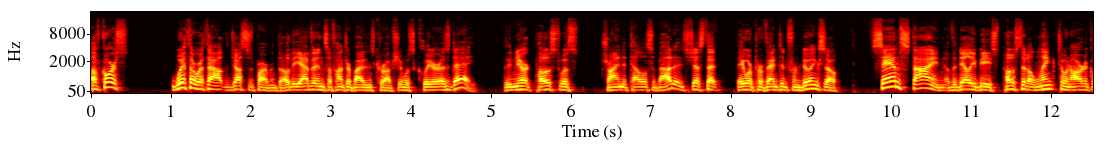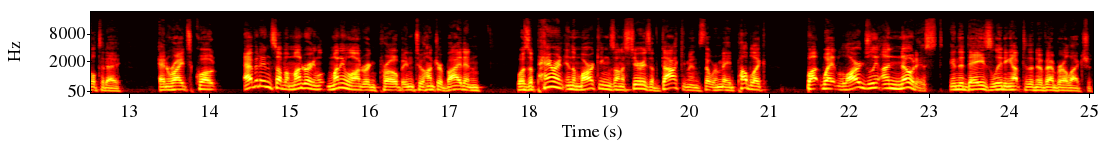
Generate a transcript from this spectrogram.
Of course, With or without the Justice Department, though, the evidence of Hunter Biden's corruption was clear as day. The New York Post was trying to tell us about it. It's just that they were prevented from doing so. Sam Stein of the Daily Beast posted a link to an article today and writes, quote, evidence of a money laundering probe into Hunter Biden was apparent in the markings on a series of documents that were made public, but went largely unnoticed in the days leading up to the November election.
